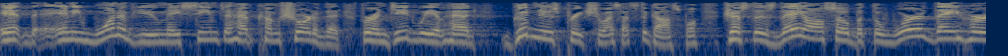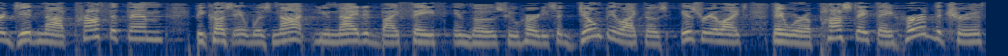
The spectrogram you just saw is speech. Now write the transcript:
Any one of you may seem to have come short of it. For indeed we have had good news preached to us, that's the gospel, just as they also, but the word they heard did not profit them because it was not united by faith in those who heard. He said, don't be like those Israelites. They were apostate. They heard the truth,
